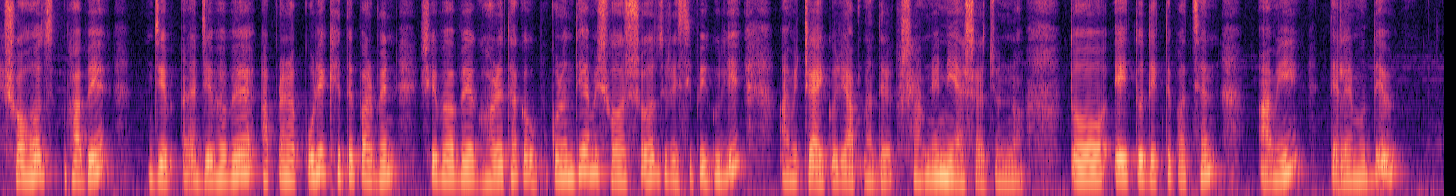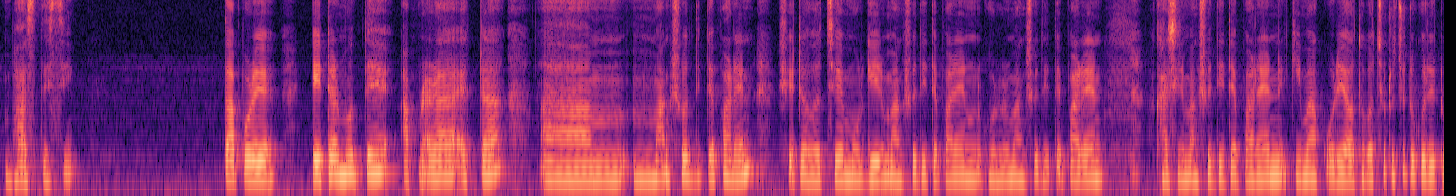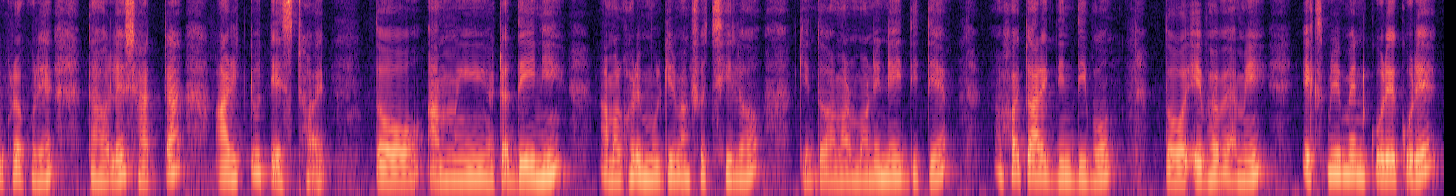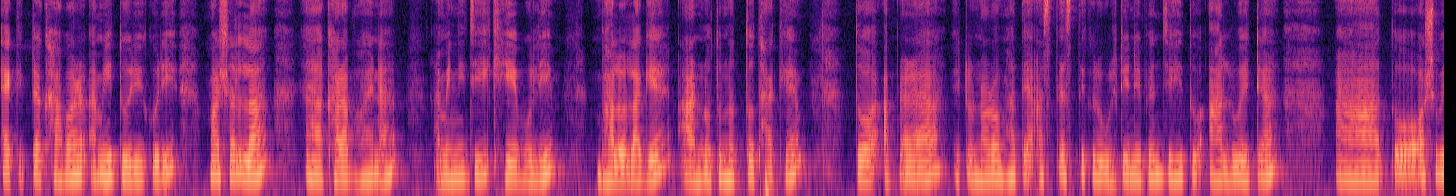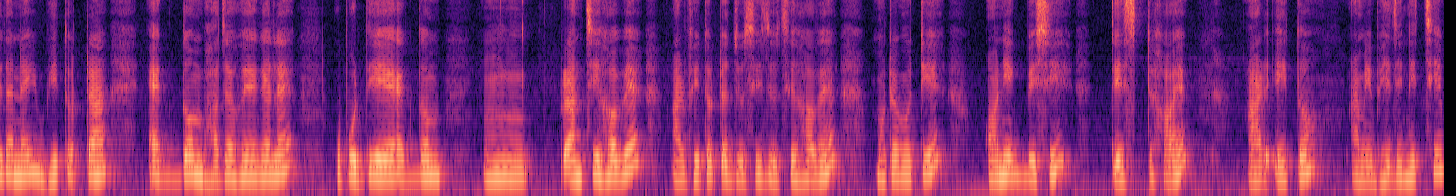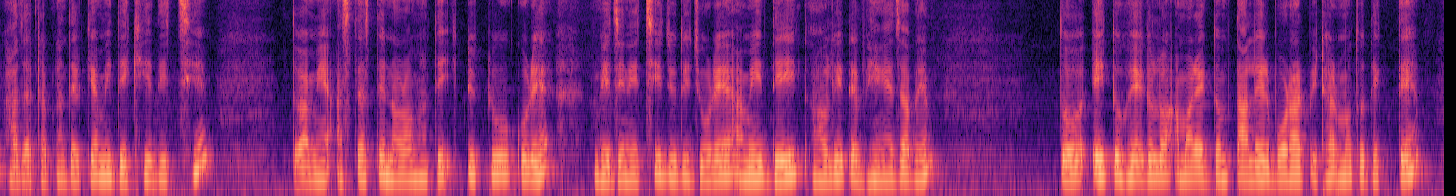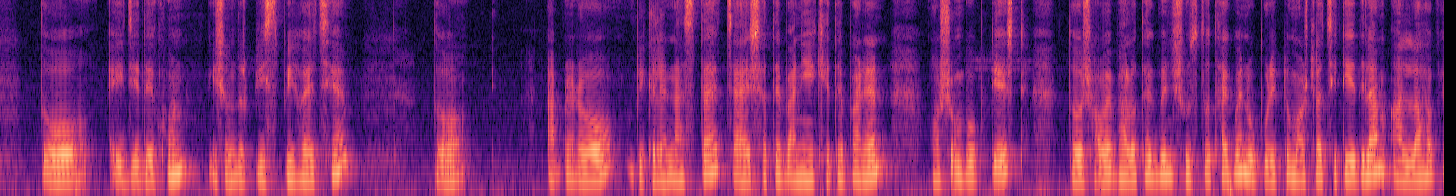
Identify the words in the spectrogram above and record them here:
সহজভাবে যে, যেভাবে আপনারা করে খেতে পারবেন, সেভাবে ঘরে থাকা উপকরণ দিয়ে আমি সহজ সহজ রেসিপিগুলি আমি ট্রাই করি আপনাদের সামনে নিয়ে আসার জন্য। তো এই তো দেখতে পাচ্ছেন, আমি তেলের মধ্যে ভাজতেছি। তারপরে এটার মধ্যে আপনারা একটা মাংস দিতে পারেন। সেটা হচ্ছে মুরগির মাংস দিতে পারেন, গরুর মাংস দিতে পারেন, খাসির মাংস দিতে পারেন, কিমা করে অথবা ছোট ছোট করে, টুকরা করে, তাহলে স্বাদটা আর একটু টেস্ট হয়। তো আমি ওটা দেইনি। আমার ঘরে মুরগির মাংস ছিল, কিন্তু আমার মনে নেই দিতে। হয়তো আরেক দিন দিব। তো এভাবে আমি এক্সপেরিমেন্ট করে করে এক একটা খাবার আমি তৈরি করি। মার্শাল্লাহ খারাপ হয় না। আমি নিজেই খেয়ে বলি, ভালো লাগে আর নতুনত্ব থাকে। তো আপনারা একটু নরম হাতে আস্তে আস্তে করে উল্টে নেবেন যেহেতু আলু এটা। তো অসুবিধা নেই, ভিতরটা একদম ভাজা হয়ে গেলে উপর দিয়ে একদম ক্রাঞ্চি হবে আর ভিতরটা জুসি জুসি হবে। মোটামুটি অনেক বেশি টেস্ট হয়। আর এই তো আমি ভেজে নিচ্ছি, ভাজাটা আপনাদেরকে আমি দেখিয়ে দিচ্ছি। তো আমি আস্তে আস্তে নরম হাতে একটু একটু করে ভেজে নিচ্ছি, যদি জোরে আমি দেই তাহলে এটা ভেঙে যাবে। তো এই তো হয়ে গেল আমার একদম তালের বড়ার পিঠার মতো দেখতে। তো এই যে দেখুন কী সুন্দর ক্রিস্পি হয়েছে। তো আপনারাও বিকেলের নাস্তায় চায়ের সাথে বানিয়ে খেতে পারেন, অসম্ভব টেস্ট তো সবাই ভালো থাকবেন সুস্থ থাকবেন। উপরে একটু মশলা ছিটিয়ে দিলাম। আল্লাহ হাফেজ।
